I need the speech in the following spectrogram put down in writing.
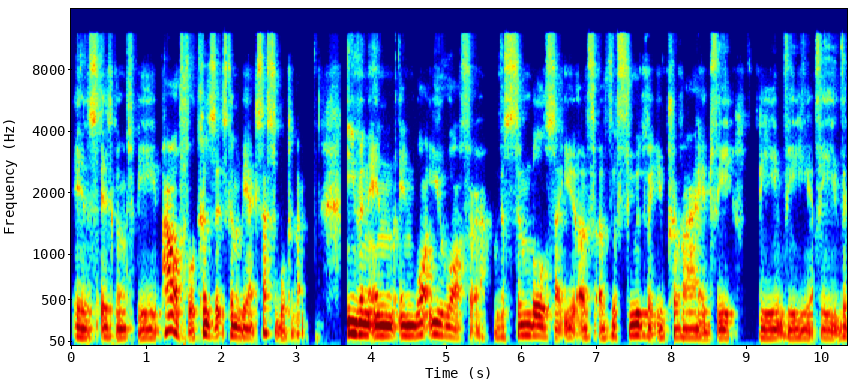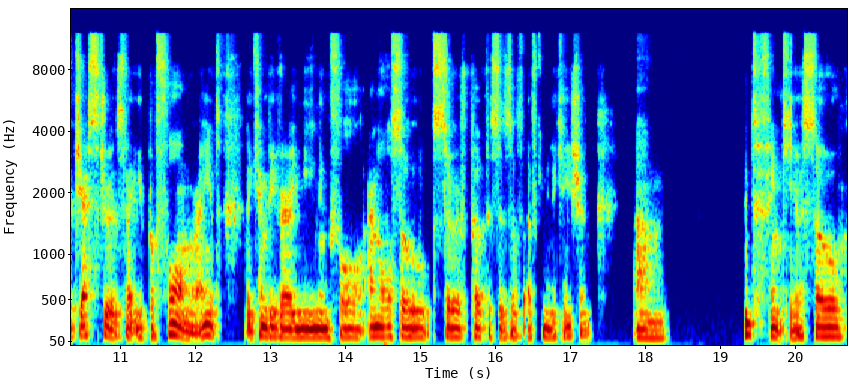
is is going to be powerful because it's going to be accessible to them. Even in in what you offer, the symbols that you of, of the food that you provide, the the the the the gestures that you perform, right? It can be very meaningful and also serve purposes of, of communication um, to think here. So,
